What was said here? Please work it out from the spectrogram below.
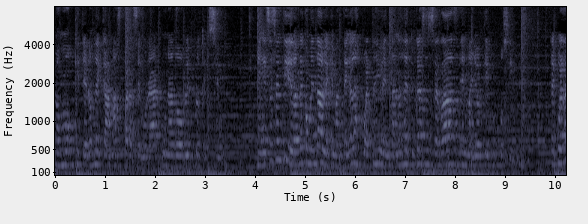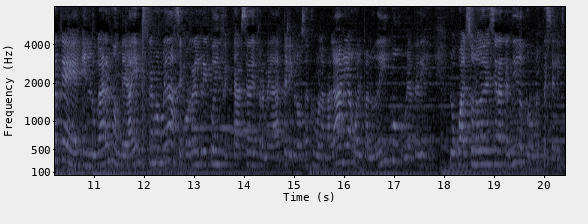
los mosquiteros de camas para asegurar una doble protección. En ese sentido, es recomendable que mantengas las puertas y ventanas de tu casa cerradas el mayor tiempo posible. Recuerda que en lugares donde hay extrema humedad se corre el riesgo de infectarse de enfermedades peligrosas como la malaria o el paludismo, como ya te dije, lo cual solo debe ser atendido por un especialista.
